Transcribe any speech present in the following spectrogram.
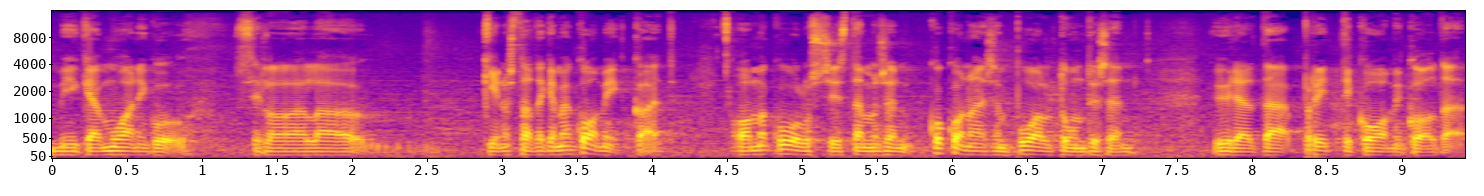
mikä mua niin kuin, sillä lailla kiinnostaa tekemään komikkaa. Että olen mä kuullut siis tämmöisen kokonaisen puolituntisen yhdeltä brittikoomikolta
